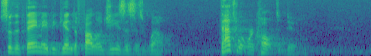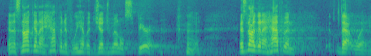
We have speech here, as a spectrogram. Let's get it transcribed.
so that they may begin to follow Jesus as well. That's what we're called to do. And it's not going to happen if we have a judgmental spirit. it's not going to happen that way.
